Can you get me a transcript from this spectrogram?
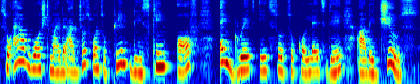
So i have washed my but i just want to peel the skin off and grate it so to collect the uh the juice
